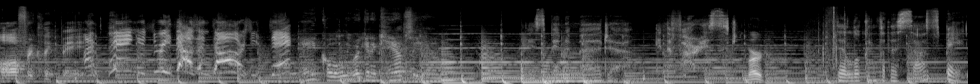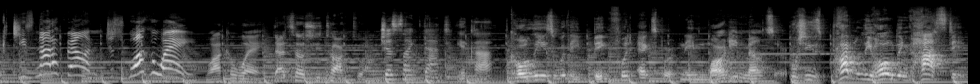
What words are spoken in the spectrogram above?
all for clickbait. I'm paying you $3,000, you dick! Hey, Coley, we're gonna cancel you. There's been a murder in the forest. Murder. They're looking for the suspect. He's not a felon. Just walk away. Walk away. That's how she talked to him. Just like that, you cop. Coley is with a Bigfoot expert named Marty Meltzer, who she's probably holding hostage.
